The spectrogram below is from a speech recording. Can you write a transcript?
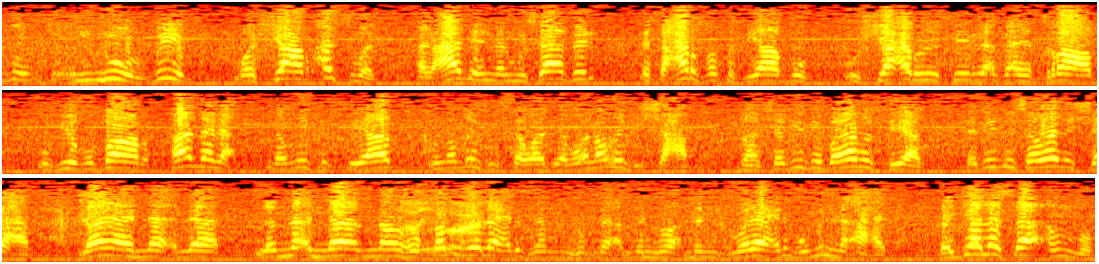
نور بيض والشعر اسود العاده ان المسافر يتعرفط ثيابه والشعر يصير في تراب وفي غبار هذا لا نظيف الثياب ونظيف السواد ونظيف الشعر فشديد بياض الثياب شديد سواد الشعر لا لا لا لا لا لا قبل ولا يعرف من, من, من ولا يعرفه منا احد فجلس انظر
